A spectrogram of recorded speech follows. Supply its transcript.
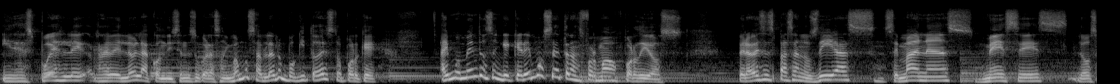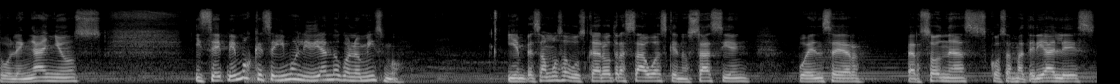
y después le reveló la condición de su corazón. Y vamos a hablar un poquito de esto porque hay momentos en que queremos ser transformados por Dios, pero a veces pasan los días, semanas, meses, luego se vuelven años y vemos que seguimos lidiando con lo mismo y empezamos a buscar otras aguas que nos sacien, pueden ser personas, cosas materiales,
